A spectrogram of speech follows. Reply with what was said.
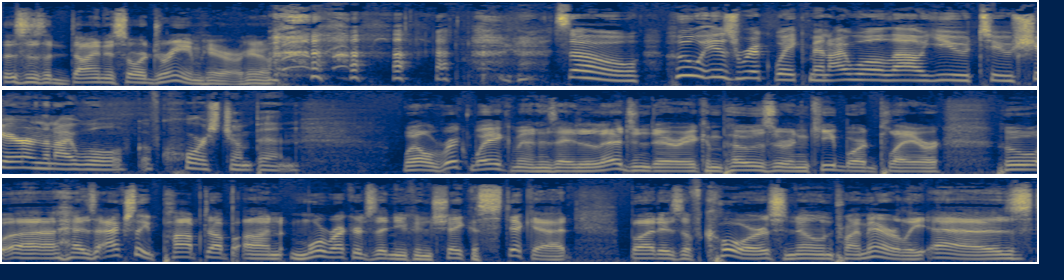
This is a dinosaur dream here. You know, So, who is Rick Wakeman? I will allow you to share and then I will, of course, jump in. Well, Rick Wakeman is a legendary composer and keyboard player who uh, has actually popped up on more records than you can shake a stick at, but is, of course, known primarily as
